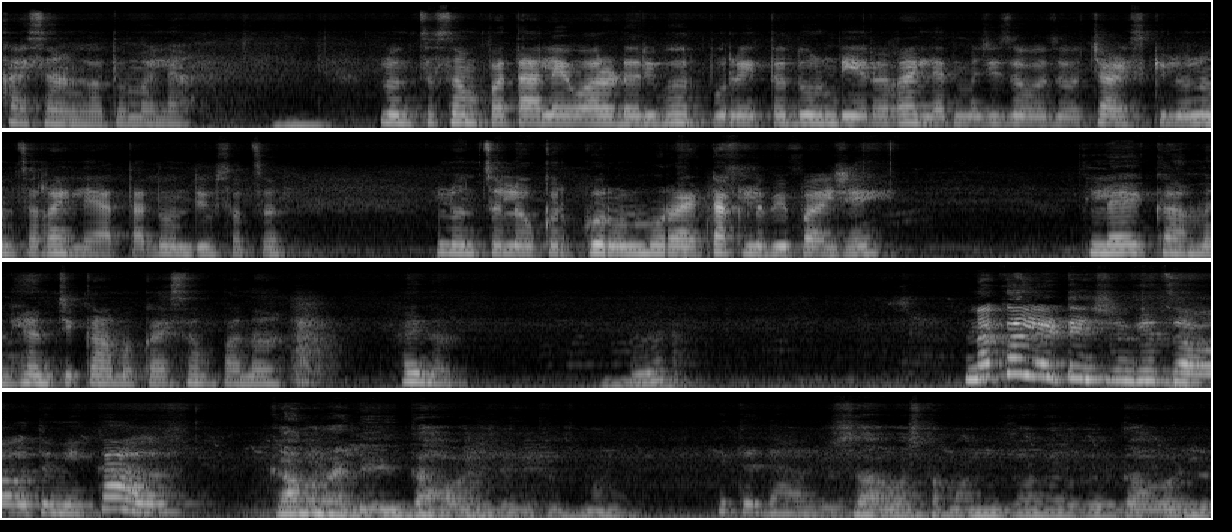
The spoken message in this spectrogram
काय सांगावं तुम्हाला? लोणचं संपत आलं आहे ऑर्डरी भरपूर आहे तर दोन डेरं राहिल्यात म्हणजे जवळजवळ चाळीस किलो लोणचं राहिले आता दोन दिवसाचं. लोणचं लवकर करून मुराय टाकलं बी पाहिजे. लय काम आणि ह्यांची कामं काय संपाना. है ना? नका लय टेन्शन घेत जावं हो तुम्ही का हो? काम राहिले दहा वाजले दहा वाजले. सहा वाजता माणूस जाणार जर दहा वाजलं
